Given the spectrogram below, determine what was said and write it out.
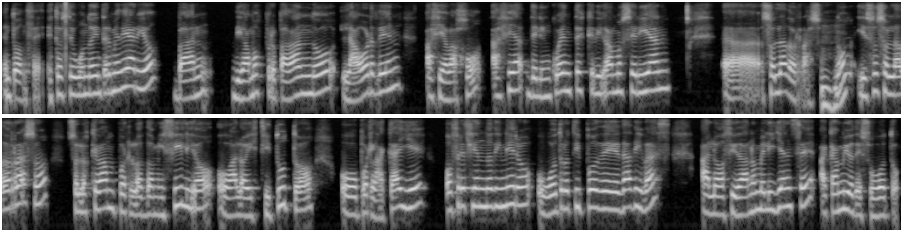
Entonces, estos segundos intermediarios van, digamos, propagando la orden hacia abajo, hacia delincuentes que, digamos, serían eh, soldados rasos, ¿no? Y esos soldados rasos son los que van por los domicilios o a los institutos o por la calle ofreciendo dinero u otro tipo de dádivas a los ciudadanos melillenses a cambio de su voto.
